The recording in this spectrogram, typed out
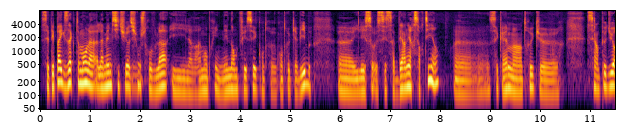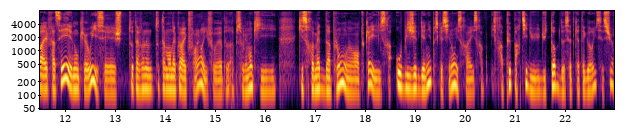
C'était pas exactement la, la même situation, je trouve. Là, il a vraiment pris une énorme fessée contre, contre Khabib. Euh, il est, c'est sa dernière sortie, hein. Euh, c'est quand même un truc, euh, c'est un peu dur à effacer. Et donc, euh, oui, c'est, je suis totalement, totalement d'accord avec Florian. Il faut ab- absolument qu'il, qu'il se remette d'aplomb. En tout cas, il sera obligé de gagner parce que sinon, il sera, il sera, il fera plus partie du, du top de cette catégorie, c'est sûr.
